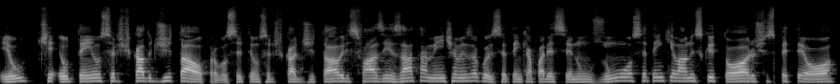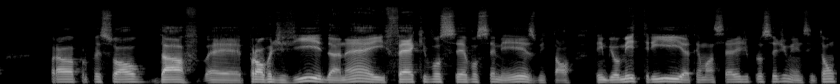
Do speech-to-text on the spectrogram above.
eu, te, eu tenho o certificado digital. Para você ter um certificado digital, eles fazem exatamente a mesma coisa. Você tem que aparecer num Zoom ou você tem que ir lá no escritório XPTO para o pessoal dar é, prova de vida, né? E fé que você é você mesmo e tal. Tem biometria, tem uma série de procedimentos. Então,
